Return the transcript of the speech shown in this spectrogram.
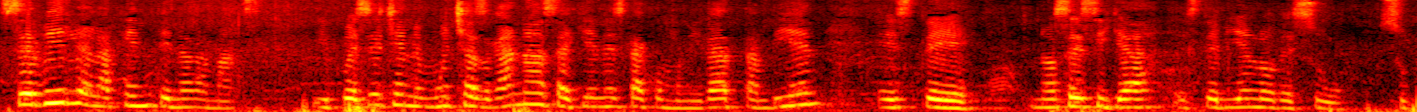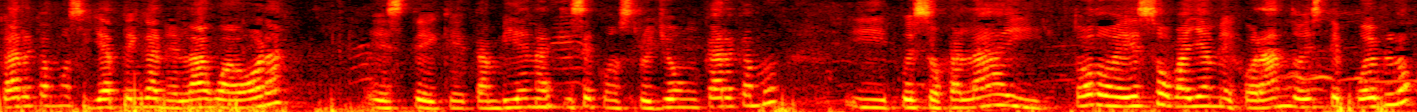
servirle a la gente nada más. Y pues échenle muchas ganas aquí en esta comunidad también. Este, no sé si ya esté bien lo de su, su cárcamo, si ya tengan el agua ahora, este, que también aquí se construyó un cárcamo y pues ojalá y todo eso vaya mejorando este pueblo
